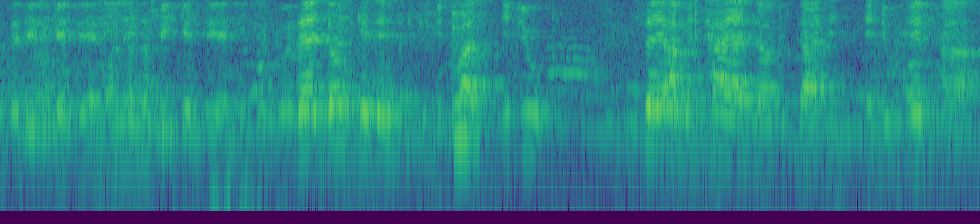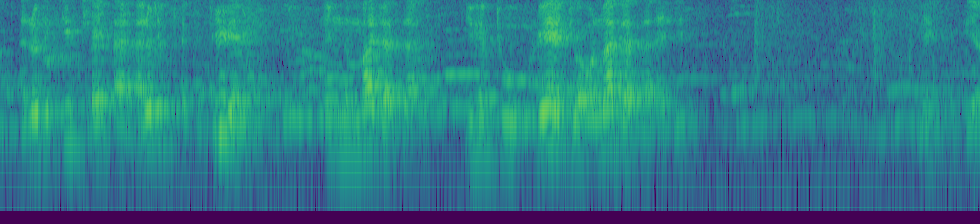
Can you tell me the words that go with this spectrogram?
So they didn't get any certificate, any graduate. They don't get any certificate, but if you say I'm tired now to study and you have uh, a lot of his- a, a, a lot of experience in the madrasa, you have to create your own madrasa and make yeah.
